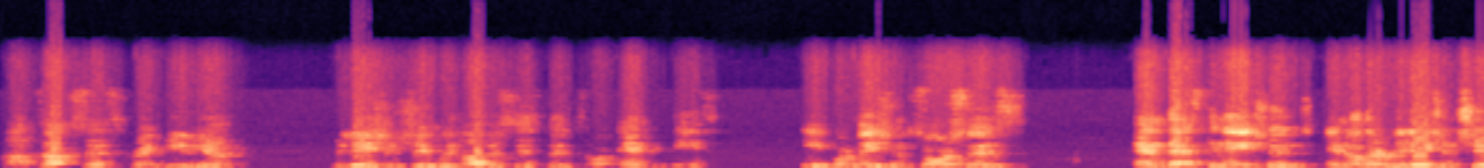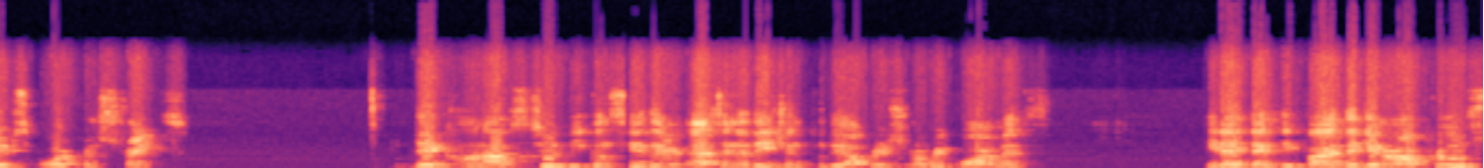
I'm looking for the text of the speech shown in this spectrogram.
uh, success criteria, relationship with other systems or entities, information sources and destinations, and other relationships or constraints. The CONOPS should be considered as an addition to the operational requirements. It identifies the general approach,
